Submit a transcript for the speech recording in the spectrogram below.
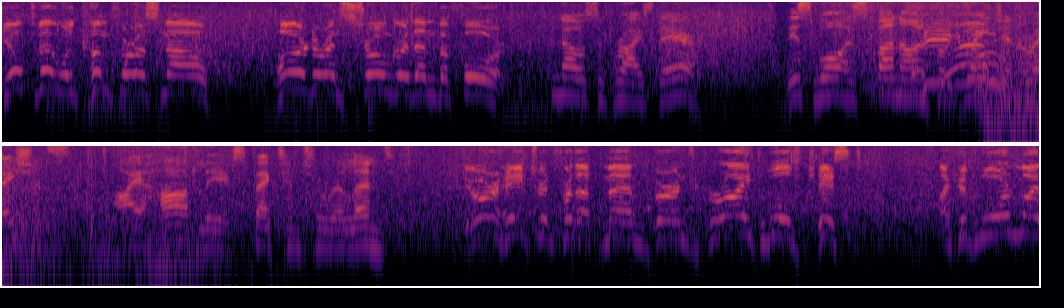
Kjotve will come for us now, harder and stronger than before. No surprise there. This war has spun on for three generations. I hardly expect him to relent. Your hatred for that man burns bright, wolf-kissed. I could warm my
